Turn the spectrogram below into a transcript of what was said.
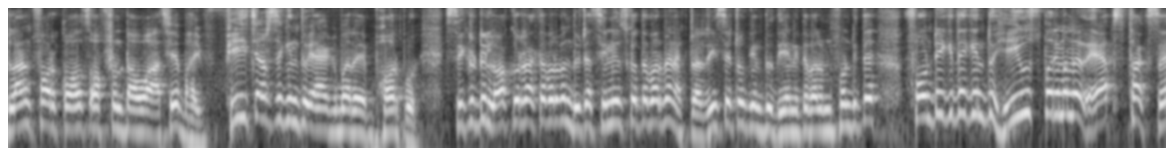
ব্ল্যাঙ্ক ফর কলস অপশনটাও আছে। ভাই ফিচার্সে কিন্তু একবারে ভরপুর। সিকিউরিটি লক করে রাখতে পারবেন, দুইটা সিম ইউজ করতে পারবেন, একটা রিসেটও কিন্তু দিয়ে নিতে পারবেন ফোনটিতে ফোনটিতে কিন্তু হিউজ পরিমাণের অ্যাপস থাকছে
